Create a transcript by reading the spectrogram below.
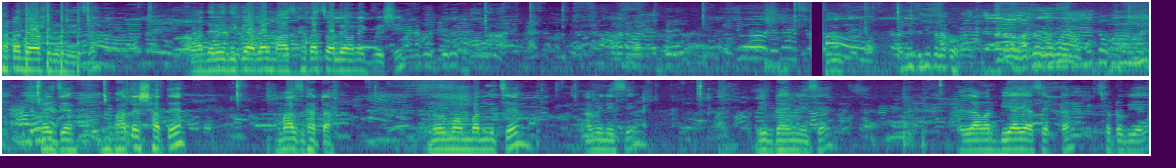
ঘাটা দেওয়া শুরু হয়েছে। আমাদের এদিকে আবার মাছ ঘাটা চলে অনেক বেশি। এই যে ভাতের সাথে মাছ ঘাটা নূর মোহাম্মদ নিচে, আমি নিছি ইব্রাহিম নিচে। এই যে আমার বিয়াই আছে একটা, ছোট বিয়াই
